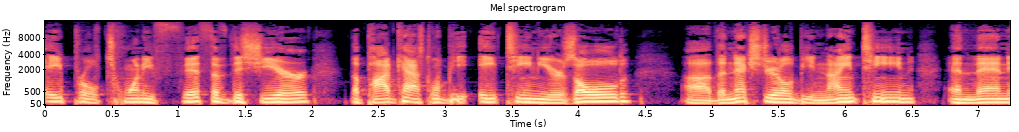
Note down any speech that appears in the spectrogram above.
April 25th of this year, the podcast will be 18 years old. Uh, the next year it'll be 19, and then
